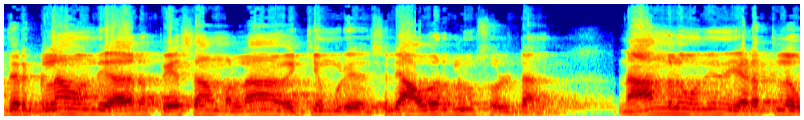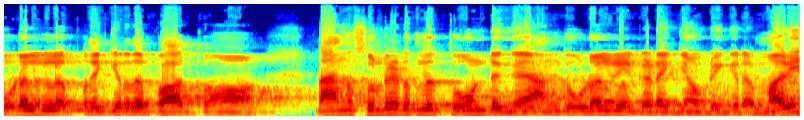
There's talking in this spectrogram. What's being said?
இதற்கெல்லாம் வந்து யாரும் பேசாமலாம் வைக்க முடியாதுன்னு சொல்லி அவர்களும் சொல்லிட்டாங்க. நாங்களும் வந்து இந்த இடத்துல உடல்களை புதைக்கிறத பார்த்தோம். நாங்கள் சொல்கிற இடத்துல தோண்டுங்க அங்கே உடல்கள் கிடைக்கும் அப்படிங்கிற மாதிரி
